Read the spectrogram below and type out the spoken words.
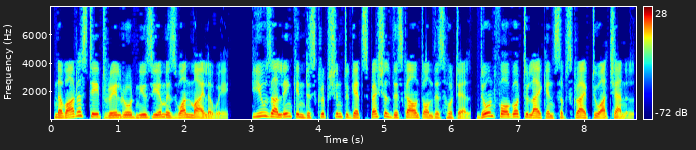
Nevada State Railroad Museum is one mile away. Use our link in description to get special discount on this hotel. Don't forget to like and subscribe to our channel.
